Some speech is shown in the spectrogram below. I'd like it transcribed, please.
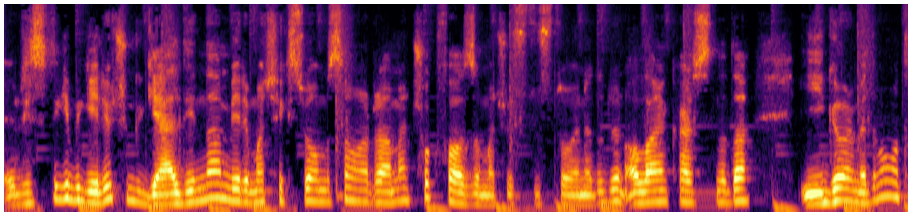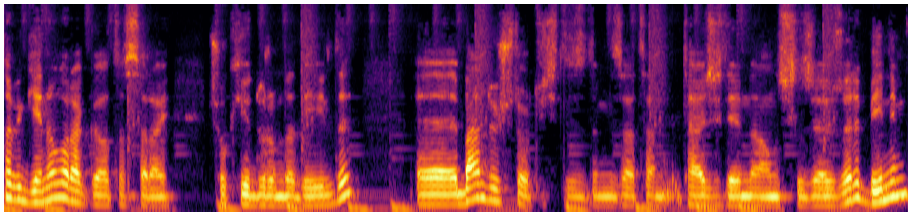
e, riskli gibi geliyor. Çünkü geldiğinden beri maç eksi olmasına rağmen çok fazla maç üst üste oynadı. Dün Alanya karşısında da iyi görmedim ama tabii genel olarak Galatasaray çok iyi durumda değildi. Ee, ben de 3-4-3 dizdim zaten tercihlerimden anlaşılacağı üzere. Benim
